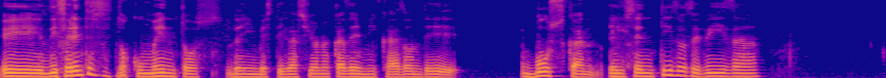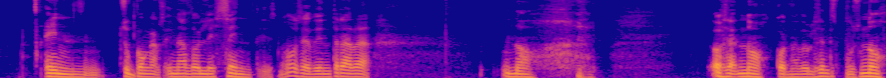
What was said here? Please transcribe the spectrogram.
eh, diferentes documentos de investigación académica donde buscan el sentido de vida en, supongamos, en adolescentes, ¿no? O sea, de entrada, no. O sea, no, con adolescentes, pues no.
